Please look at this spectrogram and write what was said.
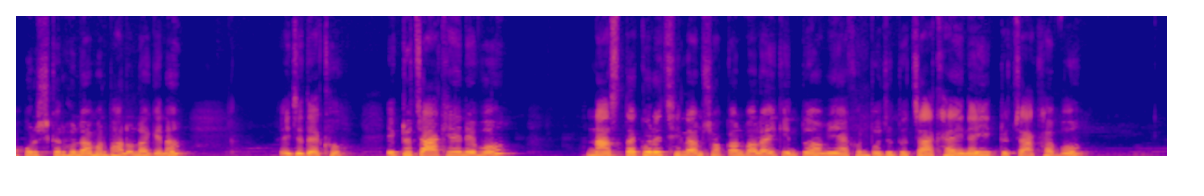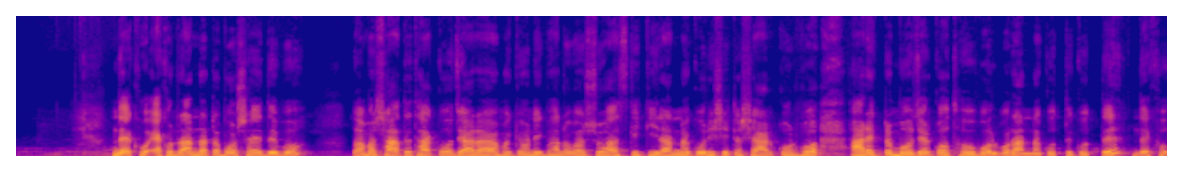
অপরিষ্কার হলে আমার ভালো লাগে না। এই যে দেখো, একটু চা খেয়ে নেব। নাস্তা করেছিলাম সকালবেলায়, কিন্তু আমি এখন পর্যন্ত চা খাই নাই, একটু চা খাব। দেখো, এখন রান্নাটা বসায় দেব। তো আমার সাথে থাকো, যারা আমাকে অনেক ভালোবাসো, আজকে কি রান্না করি সেটা শেয়ার করব। আর একটা মজার কথাও বলব রান্না করতে করতে। দেখো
